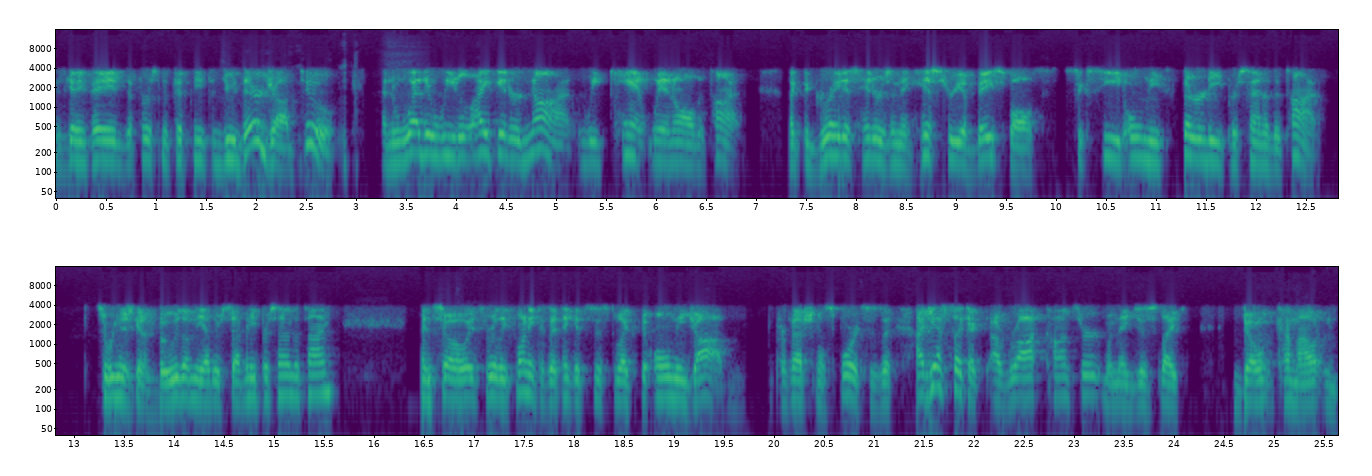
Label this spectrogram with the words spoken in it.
is getting paid the first and the fifteenth to do their job too. And whether we like it or not, we can't win all the time. Like the greatest hitters in the history of baseball succeed only 30% of the time. So we're just going to boo them the other 70% of the time. And so it's really funny because I think it's just like the only job professional sports is like I guess like a, a rock concert when they just like don't come out and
